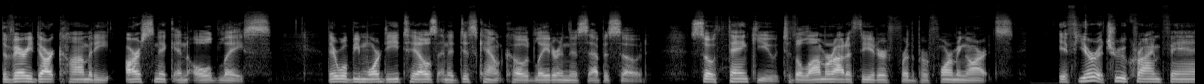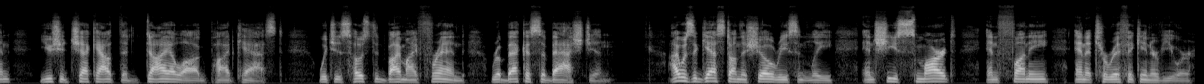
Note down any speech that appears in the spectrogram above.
the very dark comedy Arsenic and Old Lace. There will be more details and a discount code later in this episode. So thank you to the La Mirada Theater for the Performing Arts. If you're a true crime fan, you should check out the Dialogue podcast, which is hosted by my friend, Rebecca Sebastian. I was a guest on the show recently, and she's smart and funny and a terrific interviewer.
